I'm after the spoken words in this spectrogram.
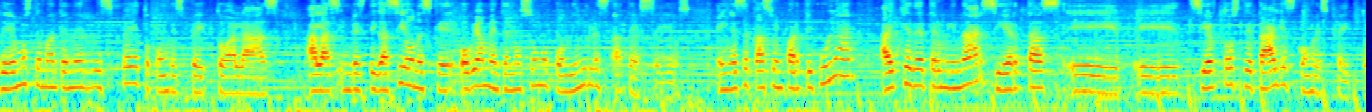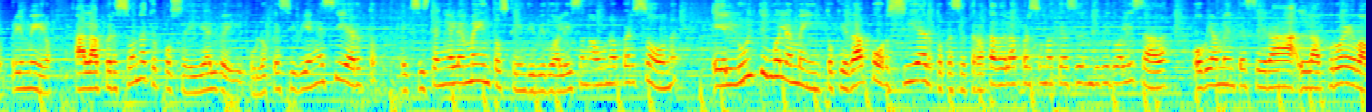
debemos de mantener respeto con respecto a las, a las investigaciones que obviamente no son oponibles a terceros. En ese caso en particular hay que determinar ciertas, eh, eh, ciertos detalles con respecto, primero, a la persona que poseía el vehículo, que si bien es cierto, existen elementos que individualizan a una persona, el último elemento que da por cierto que se trata de la persona que ha sido individualizada, obviamente será la prueba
